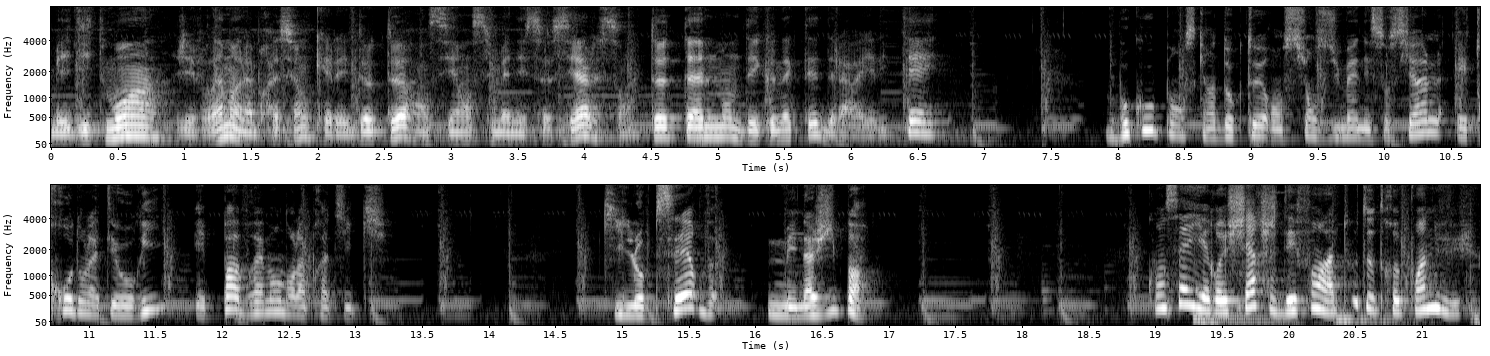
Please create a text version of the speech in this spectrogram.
Mais dites-moi, j'ai vraiment l'impression que les docteurs en sciences humaines et sociales sont totalement déconnectés de la réalité. Beaucoup pensent qu'un docteur en sciences humaines et sociales est trop dans la théorie et pas vraiment dans la pratique. Qu'il observe, mais n'agit pas. Conseil et recherche défend un tout autre point de vue.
